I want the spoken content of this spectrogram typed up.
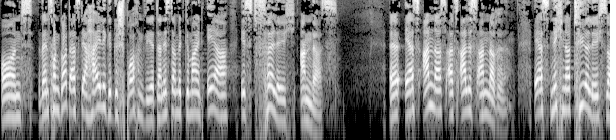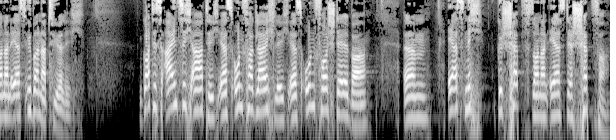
Und wenn von Gott als der Heilige gesprochen wird, dann ist damit gemeint, er ist völlig anders. Äh, er ist anders als alles andere. Er ist nicht natürlich, sondern er ist übernatürlich. Gott ist einzigartig, er ist unvergleichlich, er ist unvorstellbar. Ähm, er ist nicht Geschöpf, sondern er ist der Schöpfer.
